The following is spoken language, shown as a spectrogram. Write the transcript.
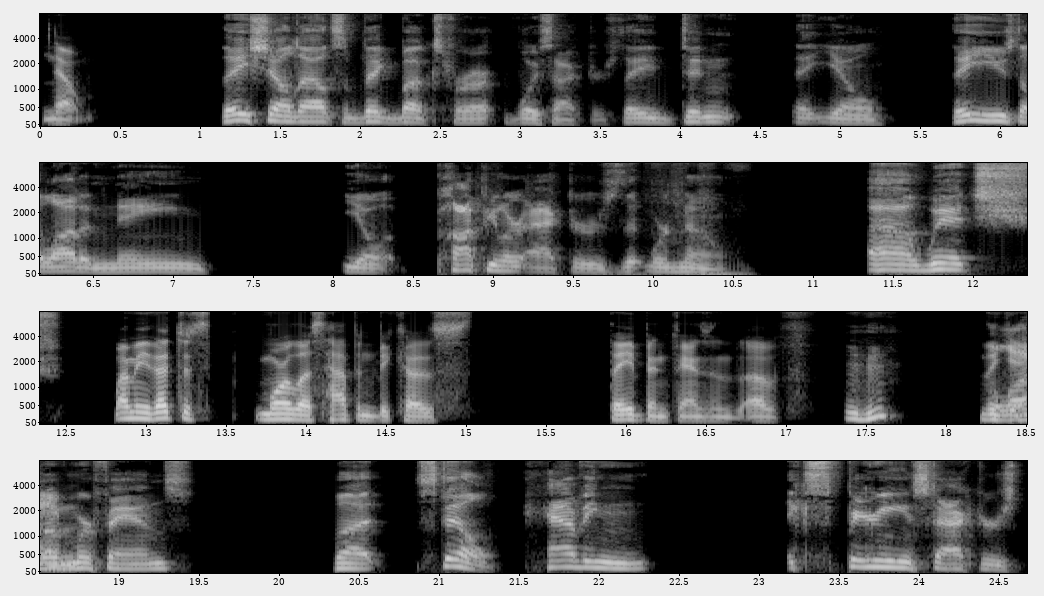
no. They shelled out some big bucks for voice actors. They didn't, they, you know, they used a lot of name, you know, popular actors that were known. Uh, which I mean, that just more or less happened because they've been fans of- Mhm. the a game. lot of them are fans, but still having experienced actors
